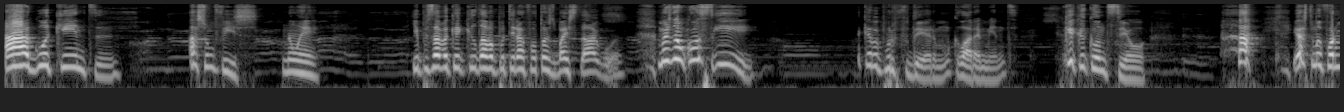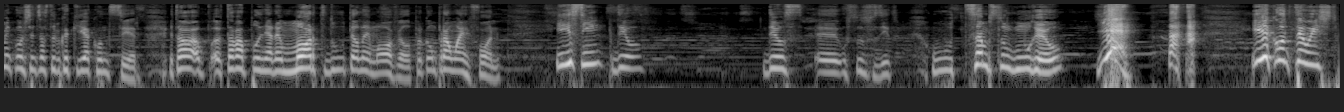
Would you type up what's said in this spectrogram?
Água quente. Acham fixe? Não é? E eu pensava que aquilo dava para tirar fotos debaixo d'água. Mas não consegui! Acaba por foder-me, claramente. O que é que aconteceu? Eu acho de uma forma inconsciente já sabia o que, é que ia acontecer. Eu estava a planear a morte do telemóvel para comprar um iPhone. E assim deu. Deu-se uh, o sucedido. O Samsung morreu. Yeah! e aconteceu isto.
